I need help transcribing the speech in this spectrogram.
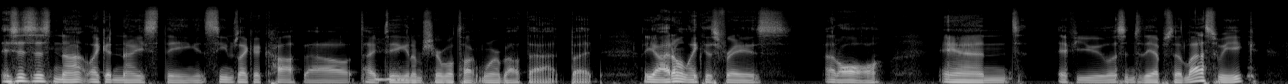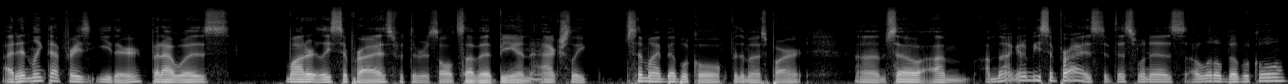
It's just just not like a nice thing. It seems like a cop out type thing, Mhm. and I'm sure we'll talk more about that. But yeah, I don't like this phrase at all. And if you listened to the episode last week, I didn't like that phrase either. But I was moderately surprised with the results of it being Mhm. actually semi-biblical for the most part. Um, so I'm I'm not gonna be surprised if this one is a little biblical,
